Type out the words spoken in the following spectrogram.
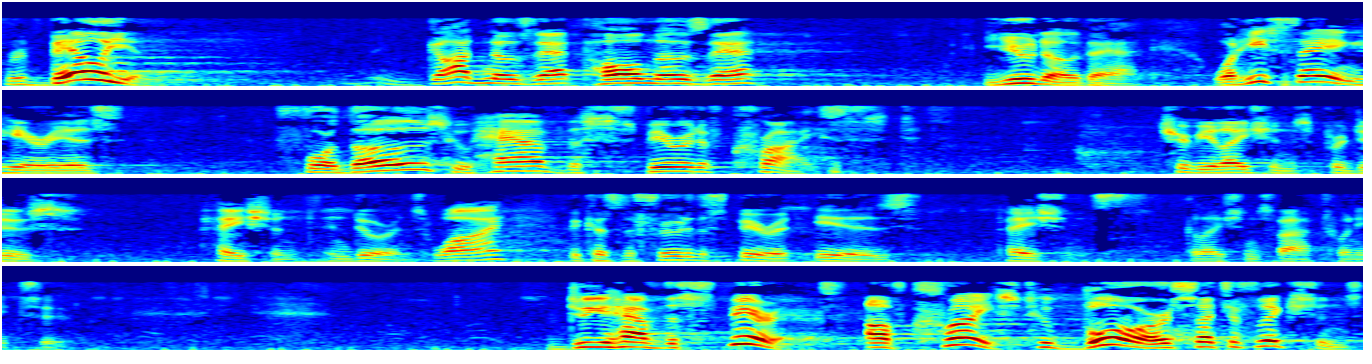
rebellion. God knows that. Paul knows that. You know that. What he's saying here is for those who have the Spirit of Christ, tribulations produce patient endurance. Why? Because the fruit of the Spirit is patience. Galatians 5:22. Do you have the Spirit of Christ who bore such afflictions?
